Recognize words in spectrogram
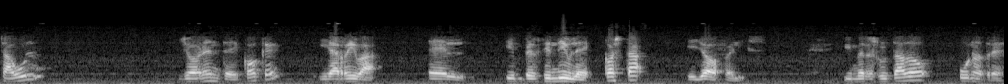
Saúl, Llorente, Coque y arriba el imprescindible Costa y yo Félix. Y mi resultado 1-3.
